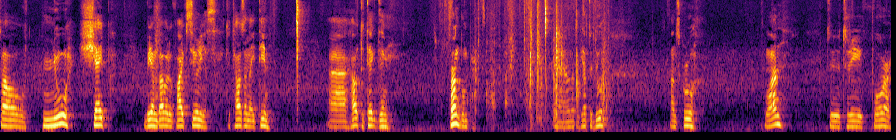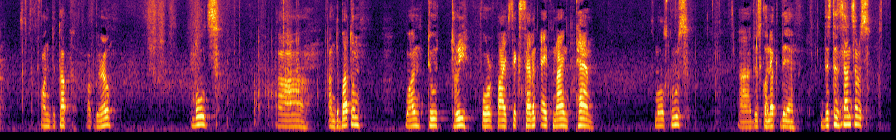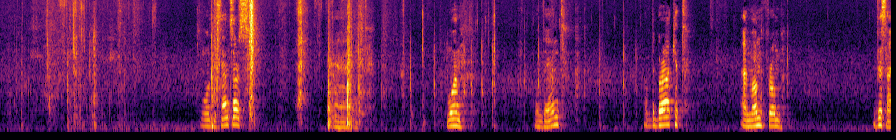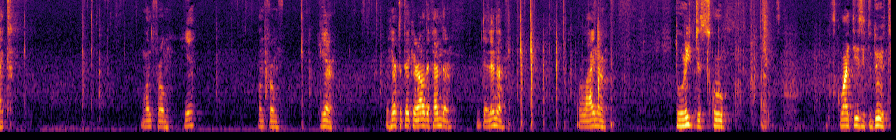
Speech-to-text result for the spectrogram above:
So new shape BMW 5 Series 2018. Uh, how to take the front bumper. Uh, what we have to do, unscrew one, two, three, four on the top of grill bolts uh, on the bottom one, two, three, four, five, six, seven, eight, nine, ten small screws uh, disconnect the distance sensors. All the sensors. And one on the end of the bracket and one from this side. One from here one from here we have to take out the fender the liner liner to reach the screw but it's quite easy to do it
